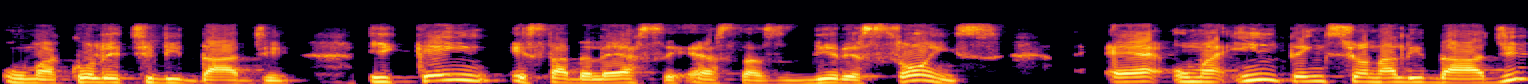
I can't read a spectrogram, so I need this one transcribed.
uma coletividade. E quem estabelece estas direções é uma intencionalidade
